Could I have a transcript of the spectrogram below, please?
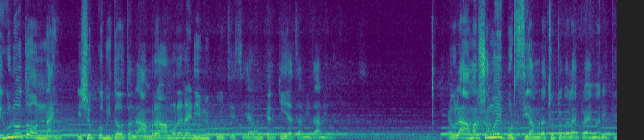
এগুলোও তো অন্যায়, এসব কবিতাও তো না। আমরা আমলে নাই ডিমি কইতেছি এখনকার কি আছে আমি জানি না। এগুলো আমার সময় পড়ছি আমরা ছোটবেলায় প্রাইমারিতে।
